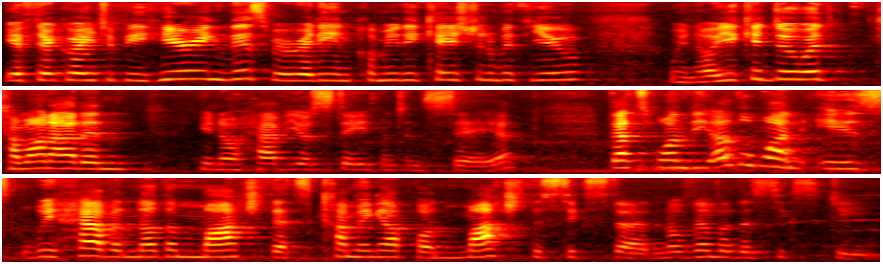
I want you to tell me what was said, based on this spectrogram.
if they're going to be hearing this, we're already in communication with you. We know you can do it. Come on out and you know have your statement and say it. That's one. The other one is we have another march that's coming up on March the 6th, uh, November the 16th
